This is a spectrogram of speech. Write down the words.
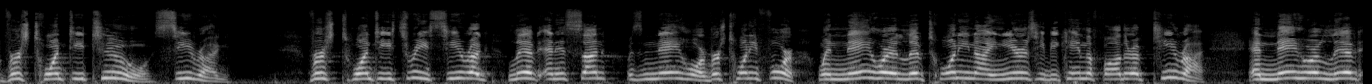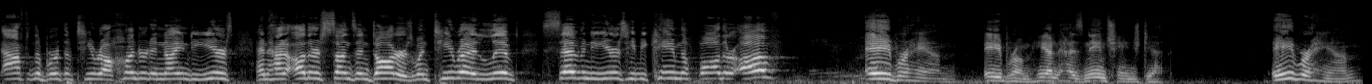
Verse 22, Serug. Verse 23, Serug lived and his son was Nahor. Verse 24, when Nahor had lived 29 years, he became the father of Terah. And Nahor lived after the birth of Terah 190 years and had other sons and daughters. When Terah had lived 70 years, he became the father of Abraham. Abram. He hadn't had his name changed yet. Abraham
